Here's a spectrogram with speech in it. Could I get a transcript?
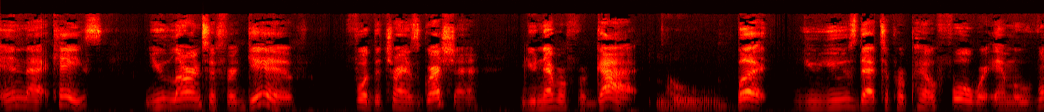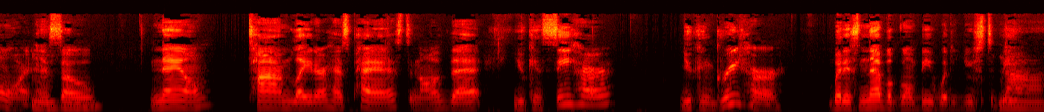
in that case, you learn to forgive for the transgression. You never forgot, No. but you use that to propel forward and move on. And so mm-hmm. now, time later has passed and all of that. You can see her, you can greet her, but it's never going to be what it used to be. Nah,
